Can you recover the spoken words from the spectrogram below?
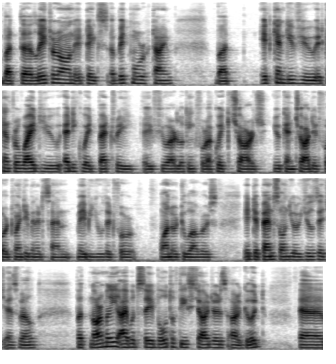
But uh, later on, it takes a bit more time, but it can give you, it can provide you adequate battery. If you are looking for a quick charge, you can charge it for 20 minutes and maybe use it for one or two hours. It depends on your usage as well but normally I would say both of these chargers are good. Uh,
